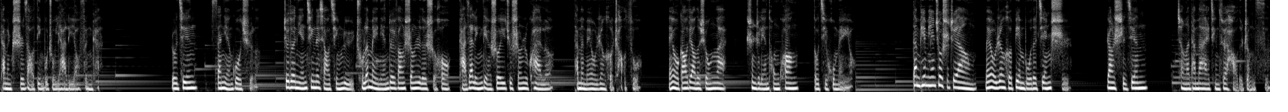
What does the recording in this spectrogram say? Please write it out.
他们迟早顶不住压力要分开。如今三年过去了，这对年轻的小情侣除了每年对方生日的时候卡在零点说一句生日快乐，他们没有任何炒作。没有高调的秀恩爱，甚至连同框都几乎没有。但偏偏就是这样，没有任何辩驳的坚持，让时间成了他们爱情最好的证词。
